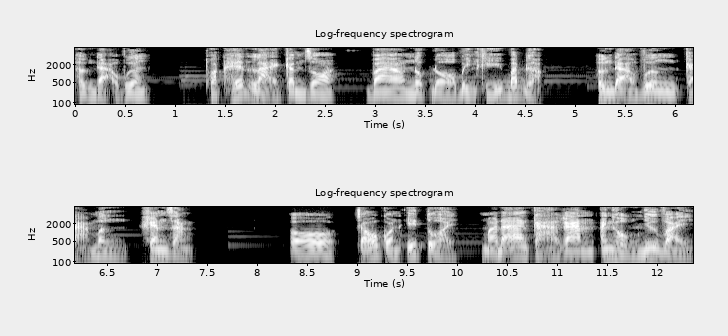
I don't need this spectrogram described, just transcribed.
hưng đạo vương, thuật hết lại căn do và nộp đồ binh khí bắt được. Hưng đạo vương cả mừng, khen rằng, ồ, cháu còn ít tuổi mà đã cả gan anh hùng như vậy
